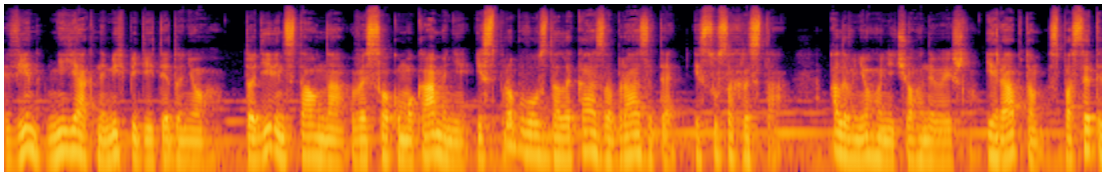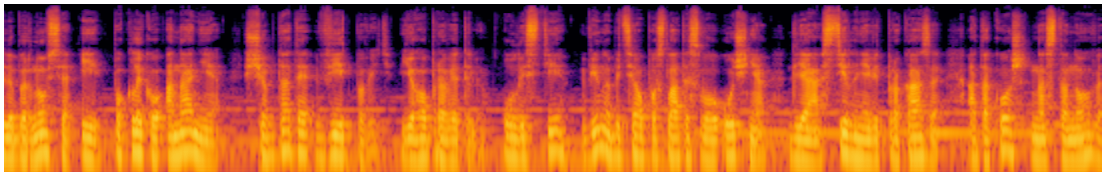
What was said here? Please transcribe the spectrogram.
Він ніяк не міг підійти до нього. Тоді він став на високому камені і спробував здалека зобразити Ісуса Христа, але в нього нічого не вийшло. І раптом Спаситель обернувся і покликав Ананія, щоб дати відповідь його правителю. У листі він обіцяв послати свого учня для зцілення від прокази, а також настанови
